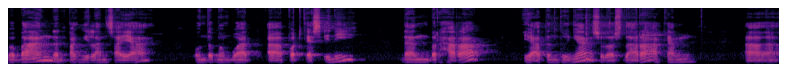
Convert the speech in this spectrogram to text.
beban dan panggilan saya untuk membuat uh, podcast ini dan berharap ya tentunya saudara-saudara akan uh,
